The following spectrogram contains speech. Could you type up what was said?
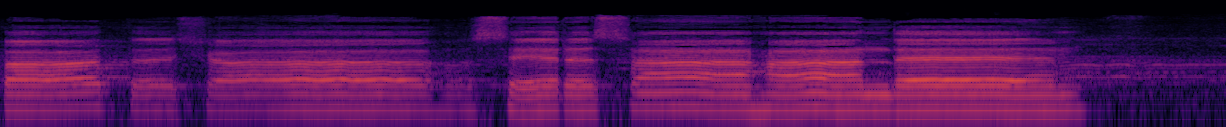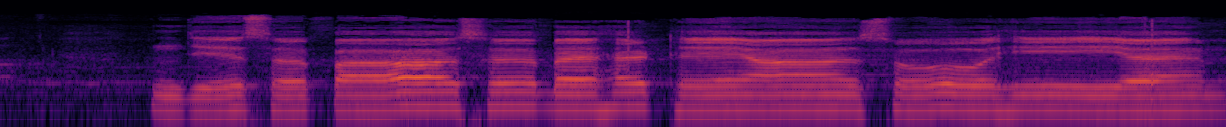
ਪਾਤਸ਼ਾਹ ਸਿਰ ਸਾਹਾਂਦੇ ਜਿਸ ਪਾਸ ਬਹਿਠਿਆ ਸੋਹੀਐ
